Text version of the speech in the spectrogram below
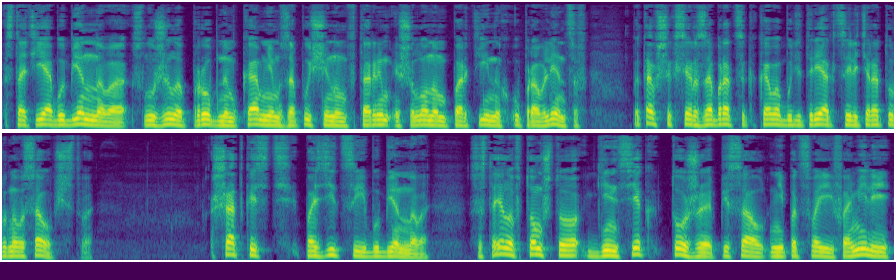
Статья Бубенного служила пробным камнем, запущенным вторым эшелоном партийных управленцев, пытавшихся разобраться, какова будет реакция литературного сообщества. Шаткость позиции Бубенного состояла в том, что генсек тоже писал не под своей фамилией,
